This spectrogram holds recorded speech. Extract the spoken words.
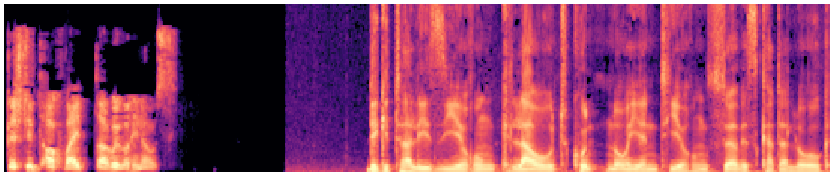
bestimmt auch weit darüber hinaus. Digitalisierung, Cloud, Kundenorientierung, Servicekatalog,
